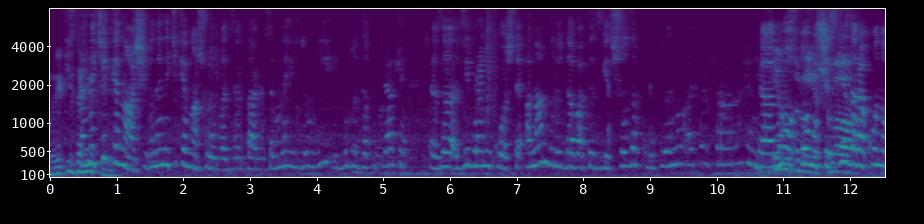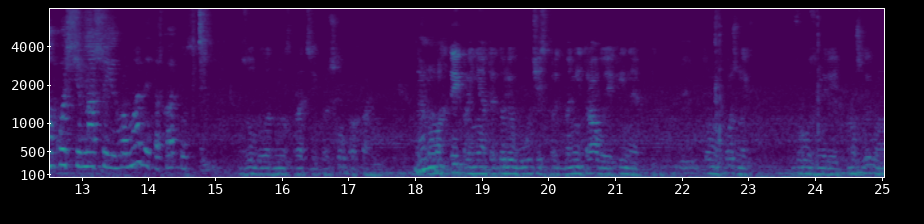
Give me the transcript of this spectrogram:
Ну, які Та не тільки наші, вони не тільки в нашу область звертаються, вони і в другі і будуть закупляти за зібрані кошти. А нам будуть давати звіт, що закуплено, а це. Я Е, Ну, в розумію, тому що- числі за рахунок коштів нашої громади така то сума. З обладміністрації прийшло прохання допомогти прийняти дольову участь в придбанні траву, який необхідний. Тому кожен в розмірі можливому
